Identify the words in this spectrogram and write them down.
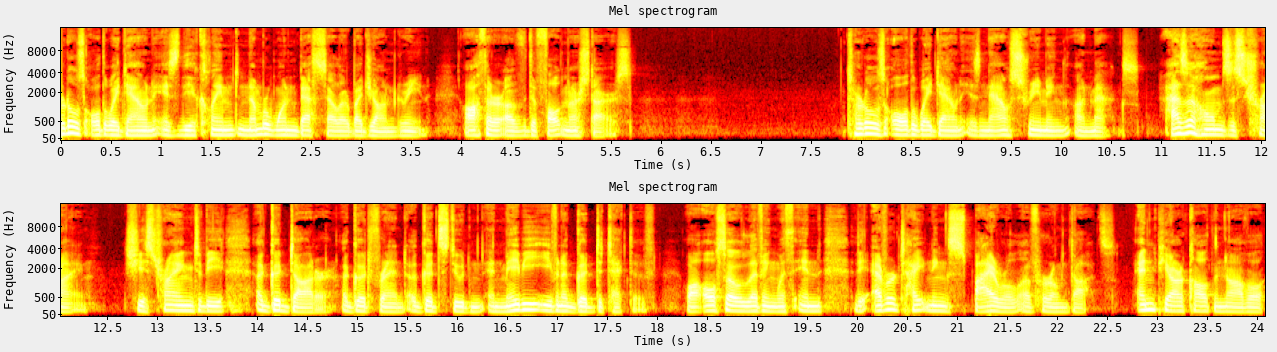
Turtles All the Way Down is the acclaimed number one bestseller by John Green, author of The Fault in Our Stars. Turtles All the Way Down is now streaming on Max. Aza Holmes is trying. She is trying to be a good daughter, a good friend, a good student, and maybe even a good detective, while also living within the ever tightening spiral of her own thoughts. NPR called the novel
